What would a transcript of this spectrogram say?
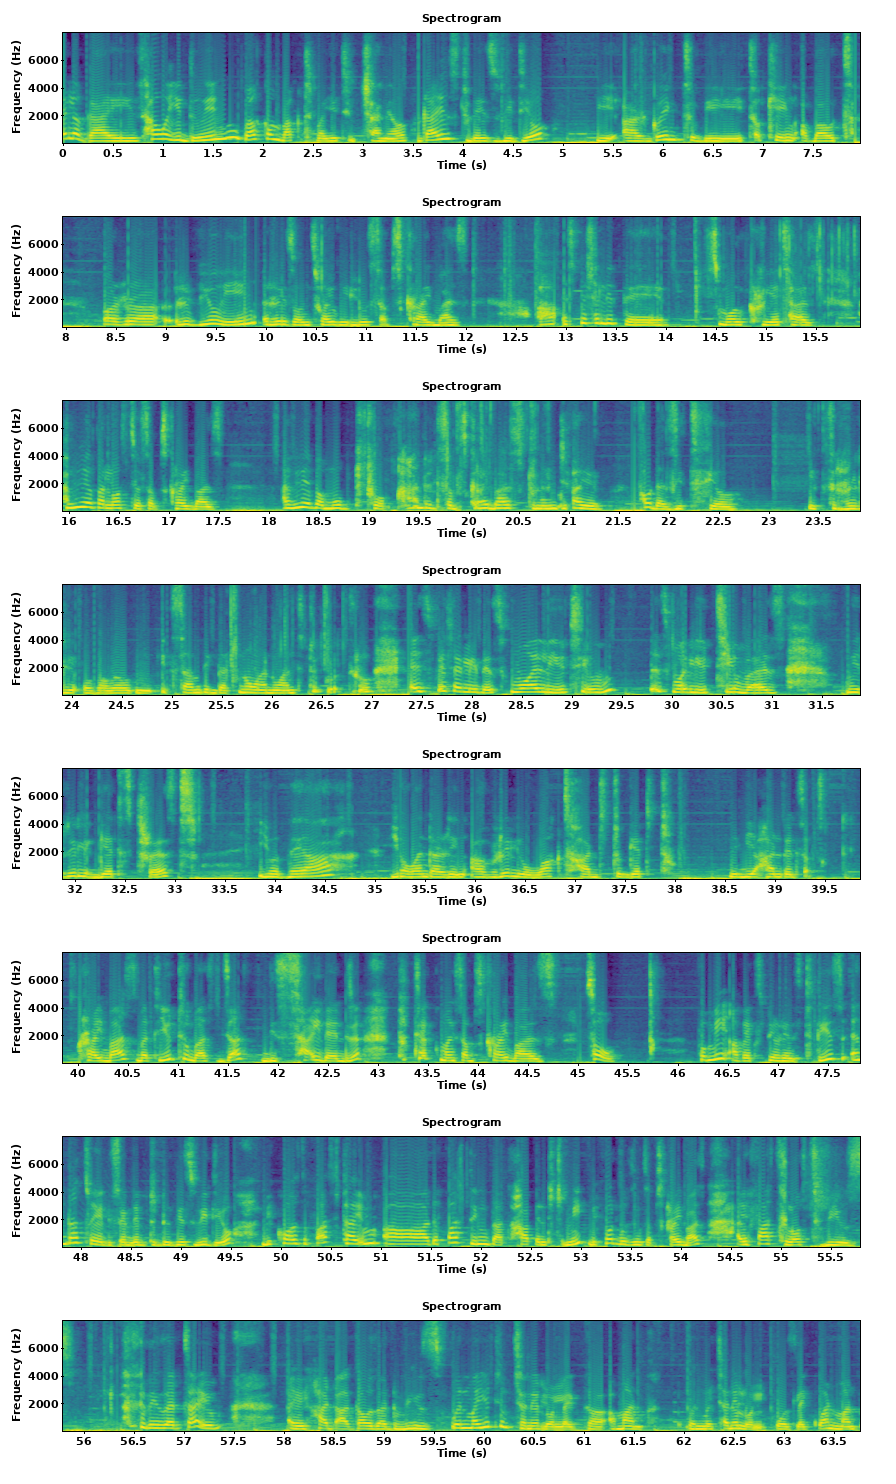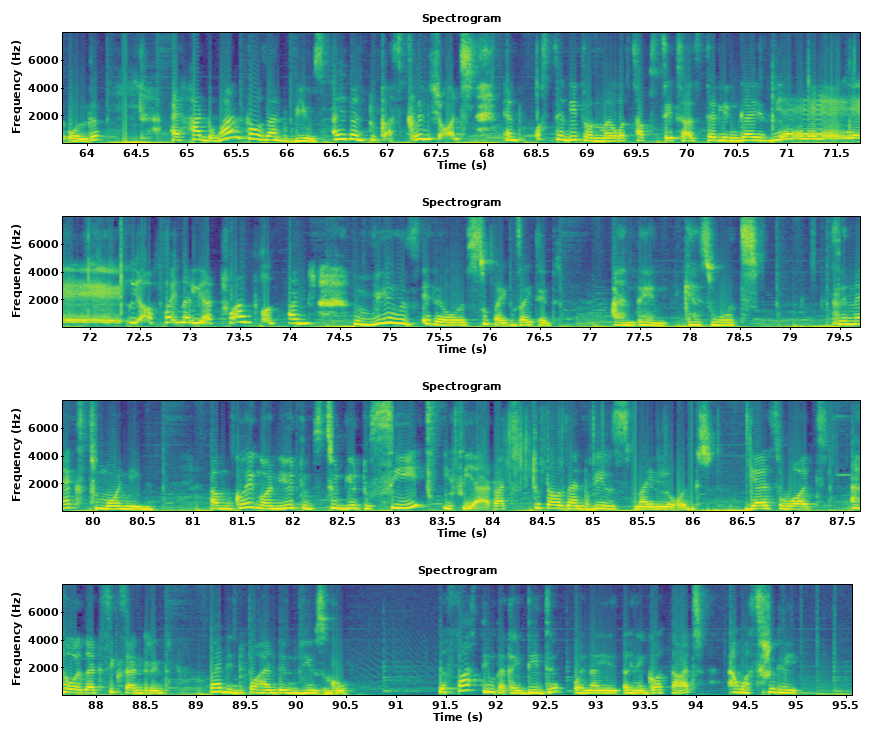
hello guys. How are you doing? Welcome back to my youtube channel. Guys today's video we are going to be talking about or uh, reviewing reasons why we lose subscribers uh, especially the small creators. Have you ever lost your subscribers? Have you ever moved from 100 subscribers to 95 how does it feel? It's really overwhelming. It's something that no one wants to go through especially the small youtube the small youtubers we really get stressed. You're there you're wondering i've really worked hard to get to maybe 100 subscribers but YouTubers just decided to take my subscribers. So for me i've experienced this and that's why i decided to do this video because the first time uh the first thing that happened to me before losing subscribers i first lost views. There's a time i had a thousand views. When my youtube channel was like uh, a month when my channel was like one month old i had 1000 views. I even took a screenshot and posted it on my whatsapp status telling guys yay we are finally at 1000 views. And i was super excited. And then guess what? The next morning i'm going on youtube studio to see if we are at 2000 views my lord. Guess what? I was at 600 where did 400 views go? The first thing that i did when i when i got that i was really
